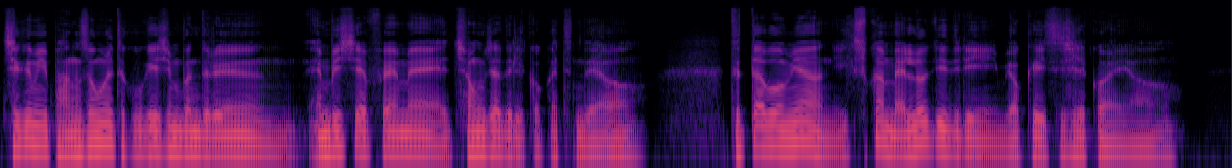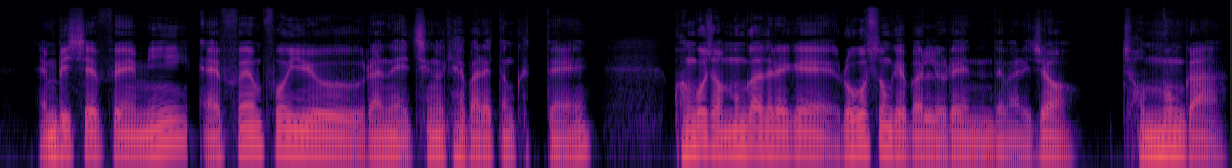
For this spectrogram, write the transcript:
지금 이 방송을 듣고 계신 분들은 MBC FM의 애청자들일 것 같은데요. 듣다 보면 익숙한 멜로디들이 몇 개 있으실 거예요. MBC FM이 FM4U라는 애칭을 개발했던 그때 광고 전문가들에게 로고송 개발을 의뢰했는데 말이죠. 전문가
